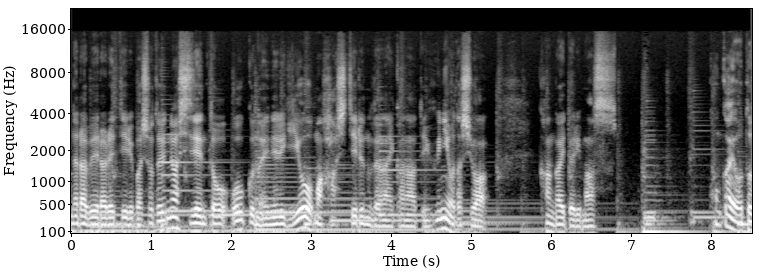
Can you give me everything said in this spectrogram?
並べられている場所というのは自然と多くのエネルギーを、まあ、発しているのではないかなというふうに私は考えております。今回訪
